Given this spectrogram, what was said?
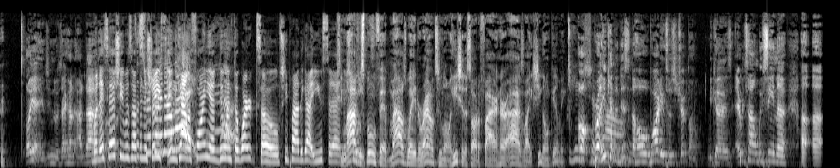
oh yeah, and she knew exactly how, to- how to die. But they said she was up The in the streets in in, California Yeah. doing the work, so she probably got used to that. See, in the Miles was spoon fed. Miles waited around too long. He should have saw the fire in her eyes, like she gonna kill me. He Oh, bro, he kept it dissing the whole party until she tripped on him. Because every time we seen a a, a,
